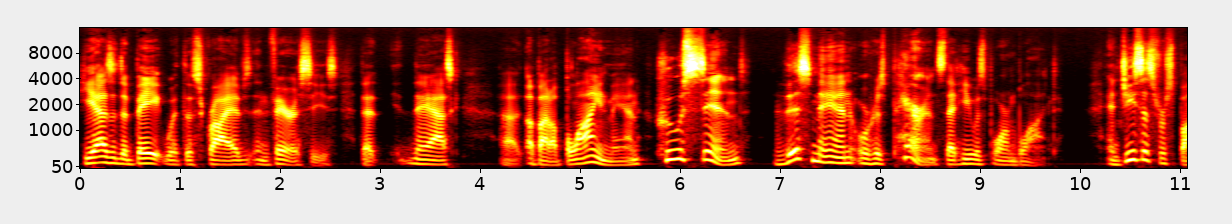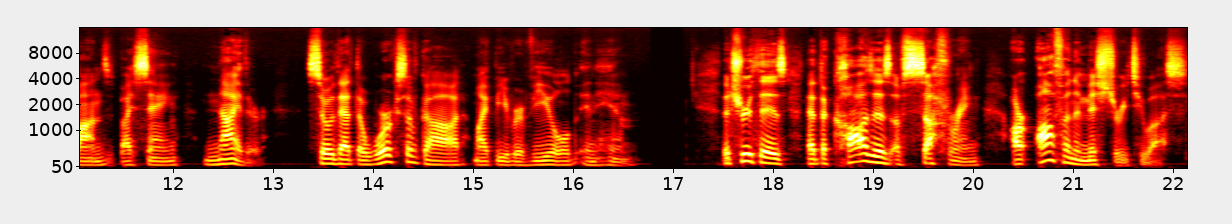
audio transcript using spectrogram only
He has a debate with the scribes and Pharisees that they ask uh, about a blind man who sinned, this man or his parents, that he was born blind. And Jesus responds by saying, Neither, so that the works of God might be revealed in him. The truth is that the causes of suffering are often a mystery to us.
